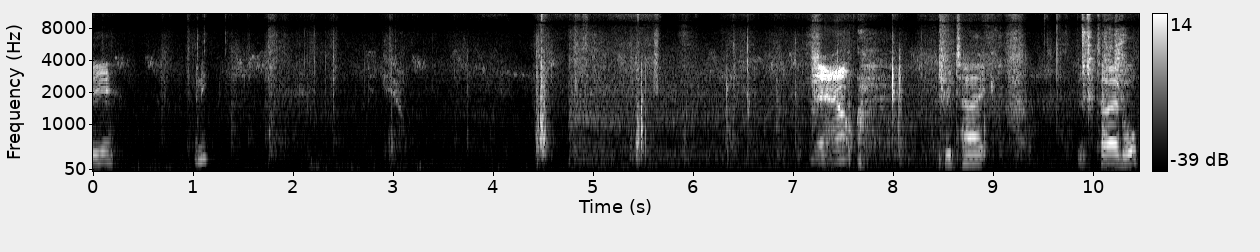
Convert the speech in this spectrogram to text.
here. Penny. Now, we take this table.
